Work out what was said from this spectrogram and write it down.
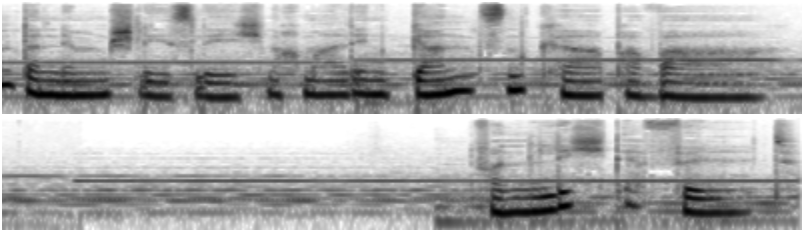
Und dann nimm schließlich nochmal den ganzen Körper wahr. Von Licht erfüllt,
